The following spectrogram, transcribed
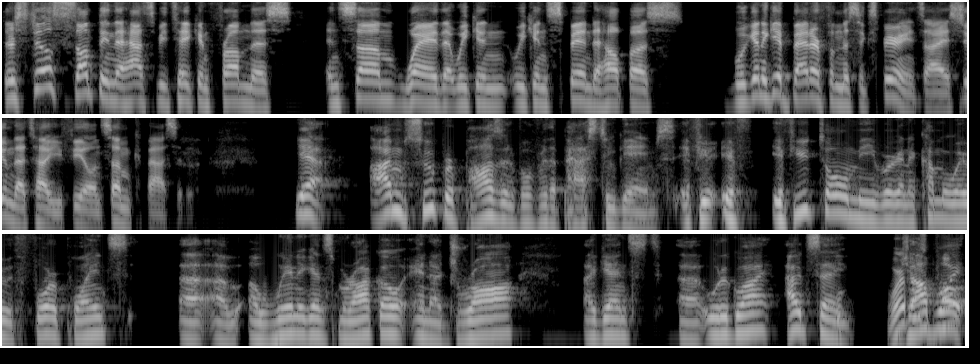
There's still something that has to be taken from this in some way that we can we can spin to help us we're going to get better from this experience. I assume that's how you feel in some capacity. Yeah, I'm super positive over the past two games. If you if if you told me we're going to come away with four points, uh, a, a, win against Morocco and a draw against uh, Uruguay, I would say where job those, point,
